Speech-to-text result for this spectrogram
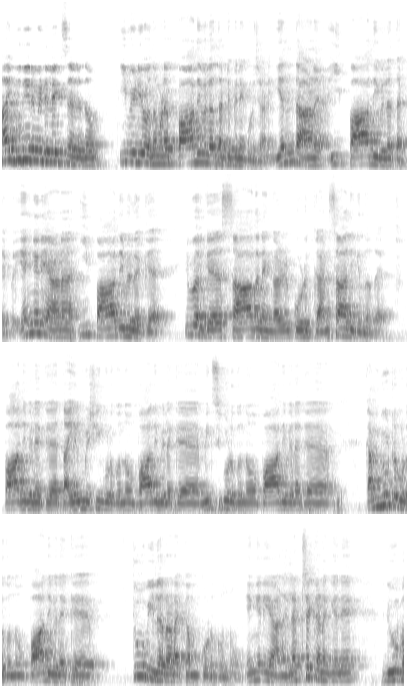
ഹായ് പുതിയൊരു വീഡിയോയിലേക്ക് സ്വാഗതം. ഈ വീഡിയോ നമ്മുടെ പാതിവില തട്ടിപ്പിനെ കുറിച്ചാണ്. എന്താണ് ഈ പാതിവില തട്ടിപ്പ്? എങ്ങനെയാണ് ഈ പാതിവിലക്ക് ഇവർക്ക് സാധനങ്ങൾ കൊടുക്കാൻ സാധിക്കുന്നത്? പാതിവിലക്ക് തയ്യൽ മെഷീൻ കൊടുക്കുന്നു പാതിവിലക്ക് മിക്സി കൊടുക്കുന്നു പാതിവിലക്ക് കമ്പ്യൂട്ടർ കൊടുക്കുന്നു പാതിവിലക്ക് ടു വീലർ അടക്കം കൊടുക്കുന്നു. എങ്ങനെയാണ് ലക്ഷക്കണക്കിന് രൂപ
